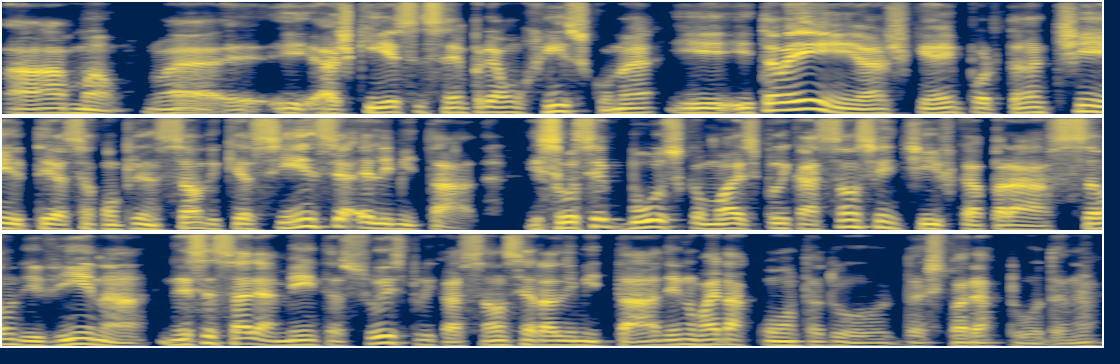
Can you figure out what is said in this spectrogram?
à mão, não é? E acho que esse sempre é um risco, né? E, e também acho que é importante ter essa compreensão de que a ciência é limitada. E se você busca uma explicação científica para a ação divina, necessariamente a sua explicação será limitada e não vai dar conta do, da história toda, né?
